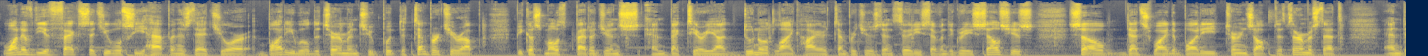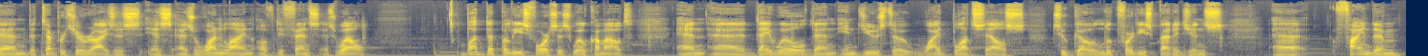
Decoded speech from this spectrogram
One of the effects that you will see happen is that your body will determine to put the temperature up because most pathogens and bacteria do not like higher temperatures than 37 degrees Celsius. So that's why the body turns up the thermostat and then the temperature rises as, as one line of defense as well. But the police forces will come out and uh, they will then induce the white blood cells to go look for these pathogens, uh, find them,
